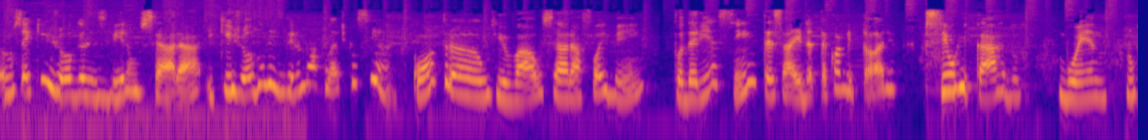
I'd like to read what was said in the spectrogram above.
Eu não sei que jogo eles viram do Ceará e que jogo eles viram do Atlético esse ano. Contra o rival, o Ceará foi bem. Poderia sim ter saído até com a vitória. Se o Ricardo Bueno não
